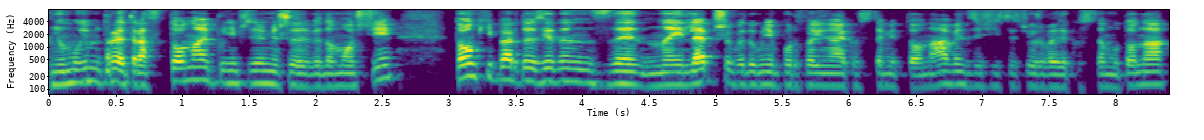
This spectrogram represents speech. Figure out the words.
mówimy trochę teraz Tona i później przejdziemy jeszcze do wiadomości. Tonekeeper to jest jeden z najlepszych według mnie portfeli na ekosystemie Tona, więc jeśli chcecie używać ekosystemu Tona,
